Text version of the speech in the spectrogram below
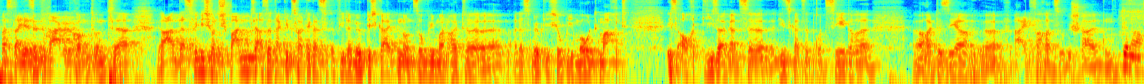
was da jetzt in Frage kommt. Und äh, ja, das finde ich schon spannend. Also da gibt es heute ganz viele Möglichkeiten und so wie man heute äh, alles Mögliche remote macht, ist auch dieser ganze, dieses ganze Prozedere äh, heute sehr äh, einfacher zu gestalten. Genau.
